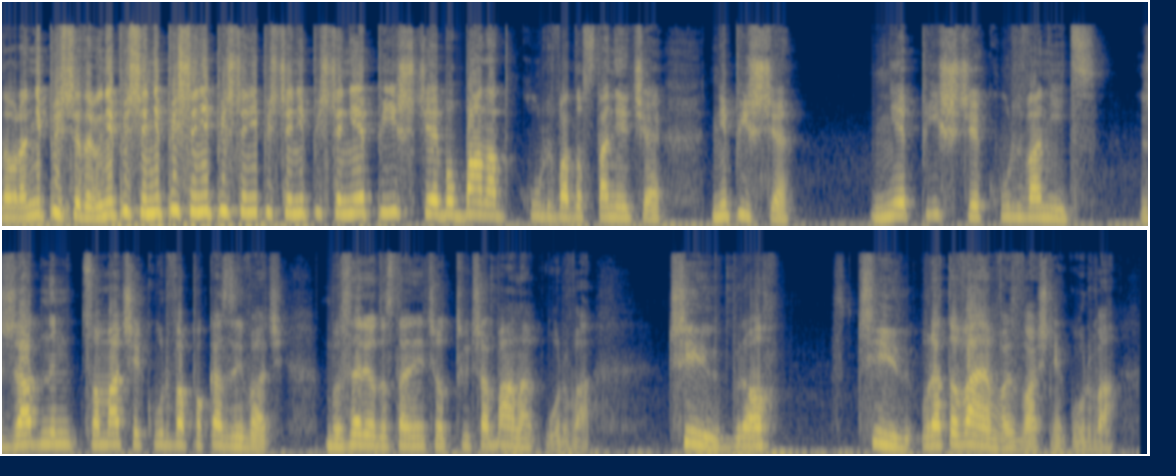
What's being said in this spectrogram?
Dobra, nie piszcie tego, nie piszcie, nie piszcie, nie piszcie, nie piszcie, nie piszcie, nie piszcie, bo bana kurwa dostaniecie. Nie piszcie. Nie piszcie kurwa nic. Żadnym co macie kurwa pokazywać. Bo serio dostaniecie od Twitcha bana kurwa. Chill, bro. Chill. Uratowałem was właśnie kurwa.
